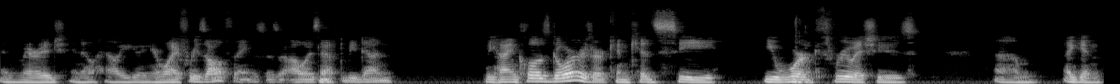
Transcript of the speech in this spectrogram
in marriage, you know, how you and your wife resolve things. Does it always have to be done behind closed doors or can kids see you work through issues? Um, again,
